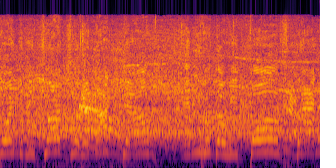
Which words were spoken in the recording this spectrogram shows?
going to be charged with a knockdown. And even though he falls back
